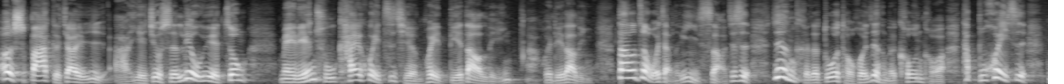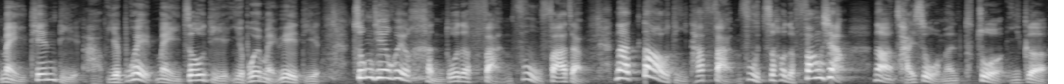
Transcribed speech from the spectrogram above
二十八个交易日啊，也就是六月中。美联储开会之前会跌到零啊，会跌到零。大家都知道我讲这个意思啊，就是任何的多头或任何的空头啊，它不会是每天跌啊，也不会每周跌，也不会每月跌，中间会有很多的反复发展。那到底它反复之后的方向，那才是我们做一个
